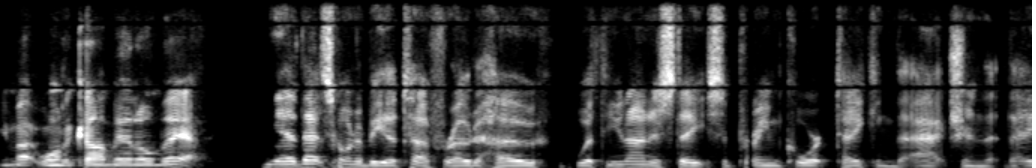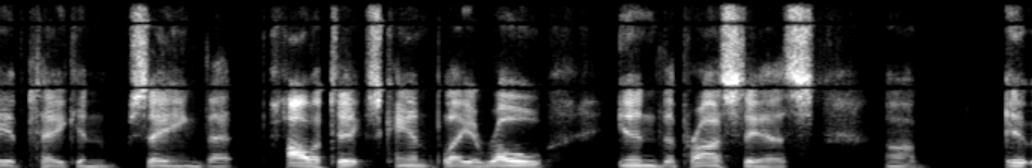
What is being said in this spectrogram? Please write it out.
You might want to comment on that. Yeah, that's going to be a tough row to hoe with the United States Supreme Court taking the action that they have taken, saying that politics can play a role in the process. Uh, it,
